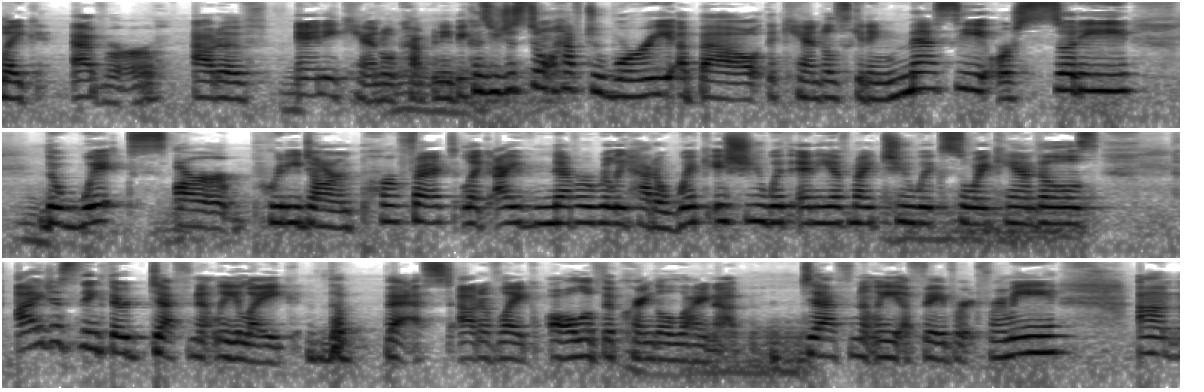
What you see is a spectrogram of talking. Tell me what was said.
like ever out of any candle company because you just don't have to worry about the candles getting messy or sooty. The wicks are pretty darn perfect. Like I've never really had a wick issue with any of my two wick soy candles. I just think they're definitely like the best out of like all of the Kringle lineup. Definitely a favorite for me. Um,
